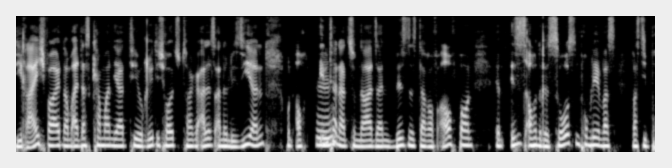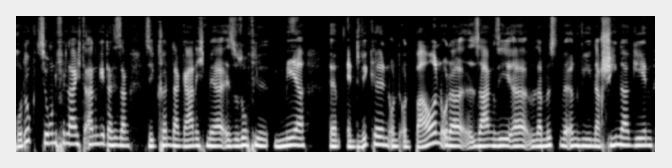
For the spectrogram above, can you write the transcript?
die Reichweiten, aber all das kann man ja theoretisch heutzutage alles analysieren und auch mhm. international sein Business darauf aufbauen. Ähm, ist es auch ein Ressourcenproblem, was, was die Produktion vielleicht angeht, dass sie sagen, sie können da gar nicht mehr so, so viel mehr äh, entwickeln und, und bauen? Oder sagen Sie, äh, da müssten wir irgendwie nach China gehen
